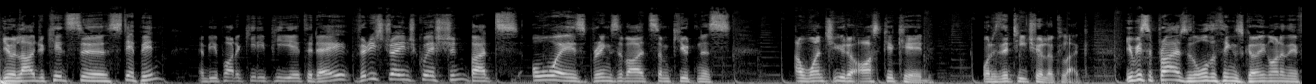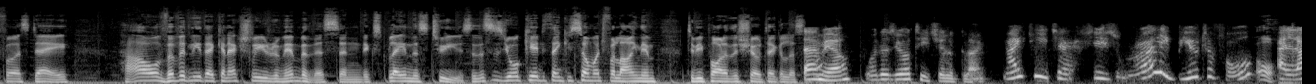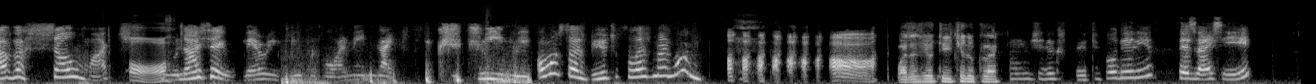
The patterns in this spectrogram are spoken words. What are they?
You allowed your kids to step in and be a part of Kiddiepedia today. Very strange question, but always brings about some cuteness. I want you to ask your kid, what does their teacher look like? You'll be surprised with all the things going on in their first day, how vividly they can actually remember this and explain this to you. So this is your kid. Thank you so much for allowing them to be part of the show. Take a listen. Samuel, what does your teacher look like? My teacher, she's really beautiful. Oh. I love her so much. Aw. When I say very beautiful, I mean like extremely. Almost as beautiful as my mom. What does your teacher look like? Um, she looks beautiful, Danny. She has nice hair.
